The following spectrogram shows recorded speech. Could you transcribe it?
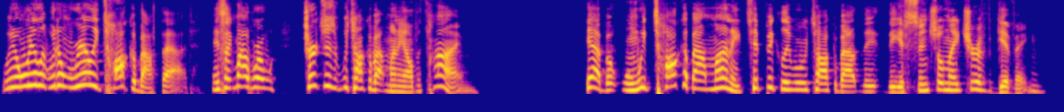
we don't really, we don't really talk about that. And it's like, my bro, churches, we talk about money all the time. Yeah, but when we talk about money, typically we talk about the, the essential nature of giving.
